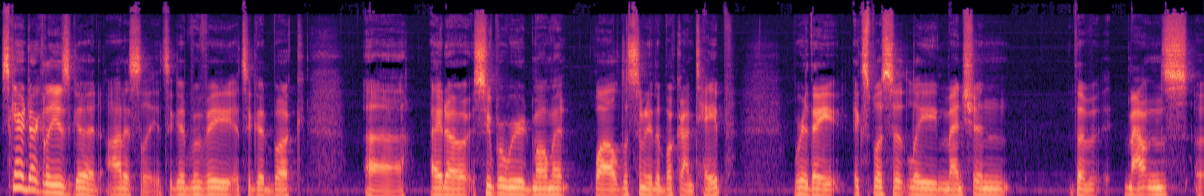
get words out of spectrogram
Scanner Darkly is good, honestly. It's a good movie. It's a good book. Uh, I had a super weird moment while listening to the book on tape where they explicitly mention the mountains uh,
